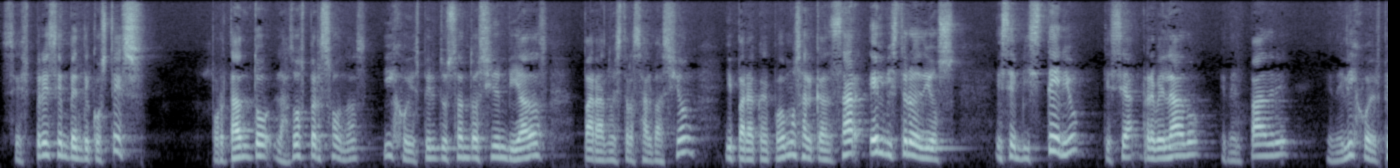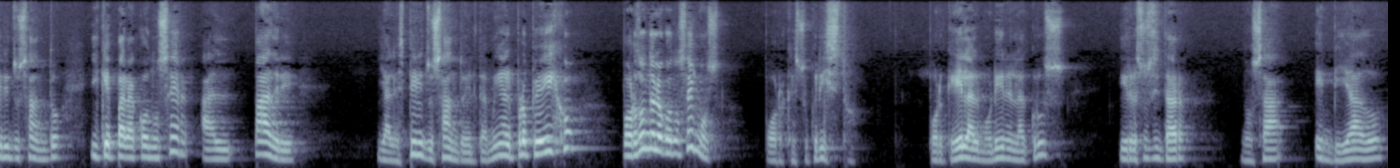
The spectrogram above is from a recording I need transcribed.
se exprese en Pentecostés. Por tanto, las dos personas, Hijo y Espíritu Santo, han sido enviadas para nuestra salvación y para que podamos alcanzar el misterio de Dios, ese misterio que se ha revelado en el Padre, en el Hijo y el Espíritu Santo, y que para conocer al Padre y al Espíritu Santo y también al propio Hijo, ¿por dónde lo conocemos? Por Jesucristo, porque Él al morir en la cruz y resucitar nos ha enviado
